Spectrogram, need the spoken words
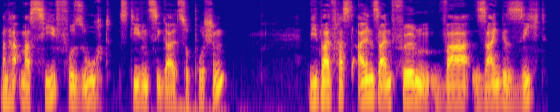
Man hat massiv versucht, Steven Seagal zu pushen. Wie bei fast allen seinen Filmen war sein Gesicht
